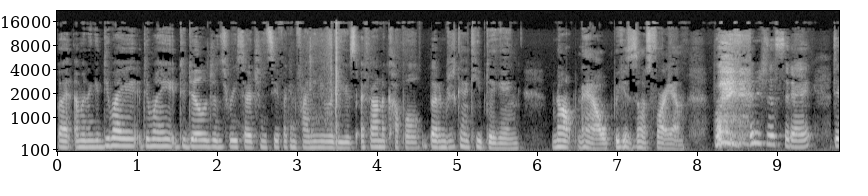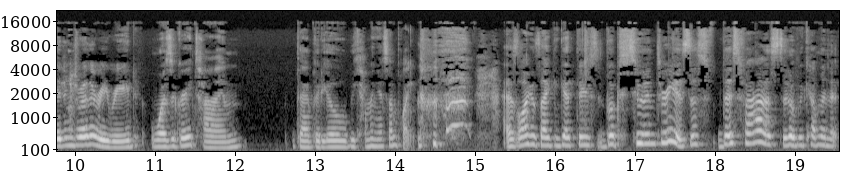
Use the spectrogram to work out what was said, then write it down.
but I'm gonna do my do my due diligence research and see if I can find any reviews. I found a couple, but I'm just gonna keep digging. Not now because it's almost 4 a.m. But finished this today. Did enjoy the reread. Was a great time. That video will be coming at some point. as long as I can get through books two and three is this this fast, it'll be coming at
